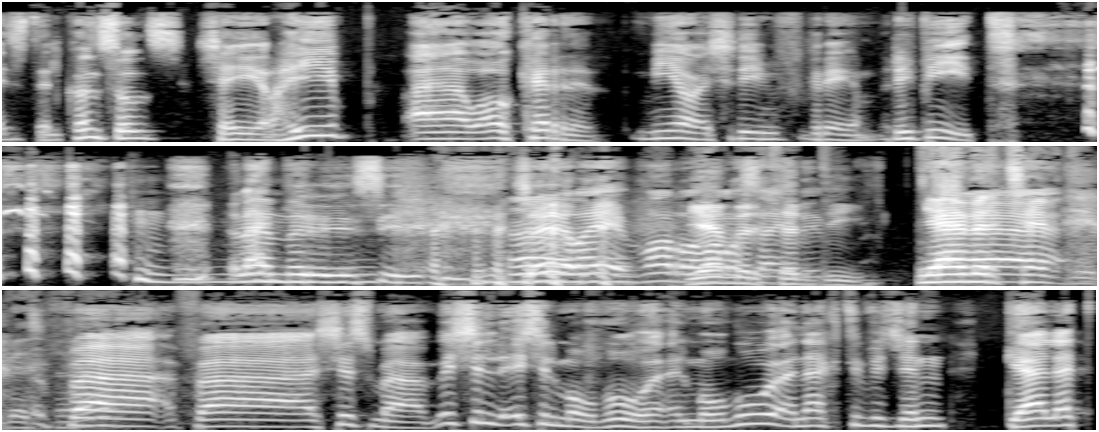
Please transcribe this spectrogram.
أجهزة ال consoles شيء رهيب. آه وأكرر 120 frame. repeat لا، مر- شيء رهيب مرة يا مرة مرتدي يا آه، مرتبدي بس ف ف شو اسمه إيش ال- إيش الموضوع؟ الموضوع إن Activision قالت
